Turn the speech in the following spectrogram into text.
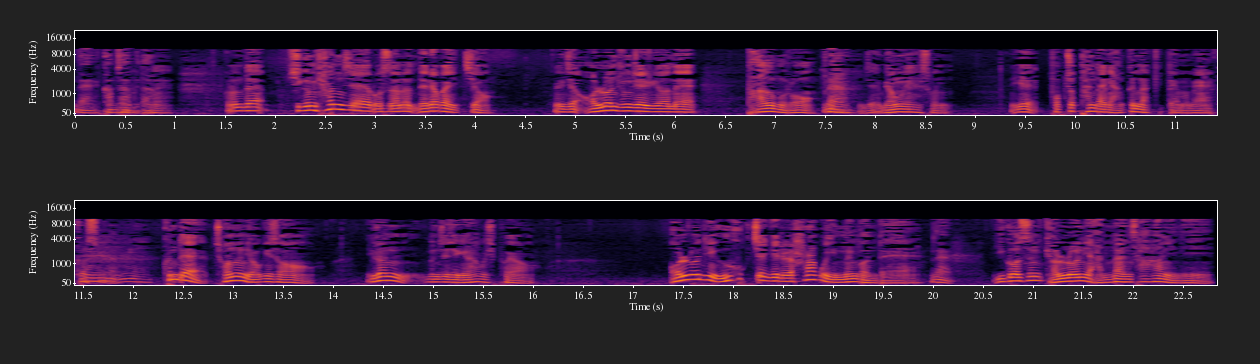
네, 감사합니다. 네. 그런데 지금 현재로서는 내려가 있죠. 이제 언론중재위원회 다음으로 네. 이제 명예훼손 이게 법적 판단이 안 끝났기 때문에 그렇습니다. 근데 저는 여기서 이런 문제 제기를 하고 싶어요. 언론이 의혹 제기를 하라고 있는 건데 네. 이것은 결론이 안 난 사항이니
